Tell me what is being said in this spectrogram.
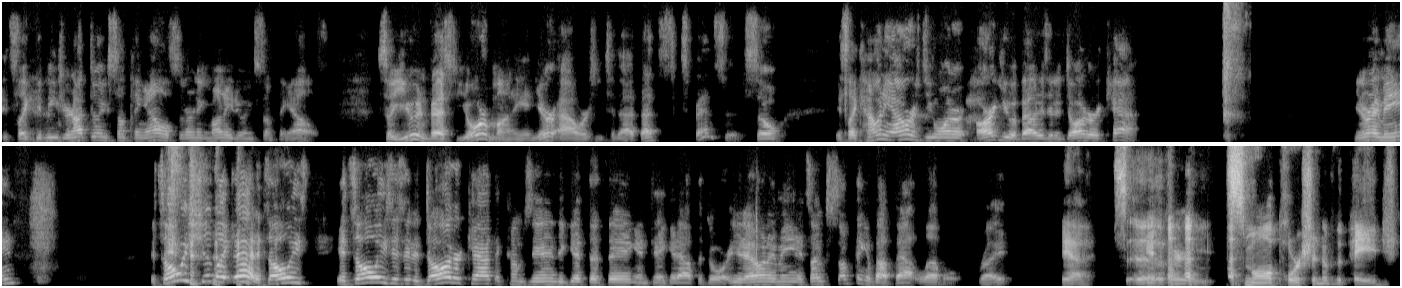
It's like Yeah. it means you're not doing something else and earning money doing something else. So you invest your money and your hours into that. That's expensive. So it's like, how many hours do you want to argue about? Is it a dog or a cat? You know what I mean? It's always shit like that. It's always it's always is it a dog or cat that comes in to get the thing and take it out the door? You know what I mean? It's like something about that level, right? Yeah, it's a, very small portion of the page.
